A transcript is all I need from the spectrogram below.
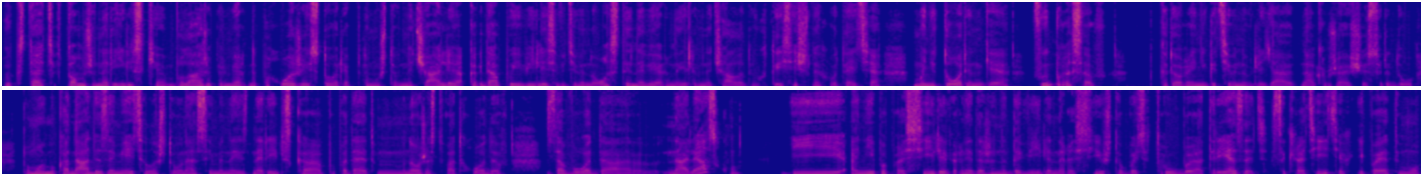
Ой, кстати, в том же Норильске была же примерно похожая история, потому что в начале, когда появились в 90-е, наверное, или в начало 2000-х вот эти мониторинги выбросов, которые негативно влияют на окружающую среду, по-моему, Канада заметила, что у нас именно из Норильска попадает множество отходов завода на Аляску, и они попросили, вернее, даже надавили на Россию, чтобы эти трубы отрезать, сократить их, и поэтому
